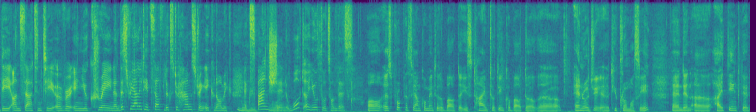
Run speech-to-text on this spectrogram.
the uncertainty over in Ukraine, and this reality itself looks to hamstring economic mm -hmm. expansion. Right. What are your thoughts on this? Uh, as Professor Yang commented about, it's time to think about the uh, energy uh, diplomacy. And then uh, I think that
